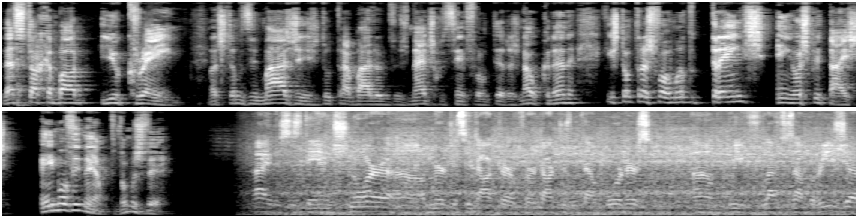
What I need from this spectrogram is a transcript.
Let's talk about Ukraine. Nós temos imagens do trabalho dos Médicos Sem Fronteiras na Ucrânia que estão transformando trens em hospitais em movimento. Vamos ver. Hi, this is Dan Schnorr, uh, emergency doctor for Doctors Without Borders. Um, we've left Zaporizhia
